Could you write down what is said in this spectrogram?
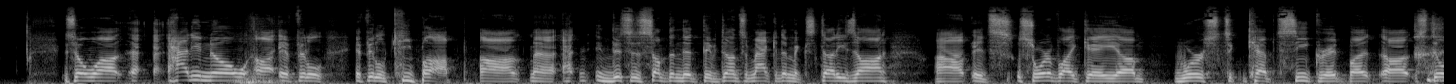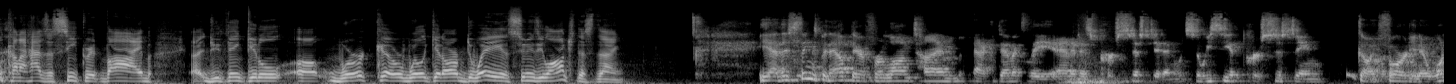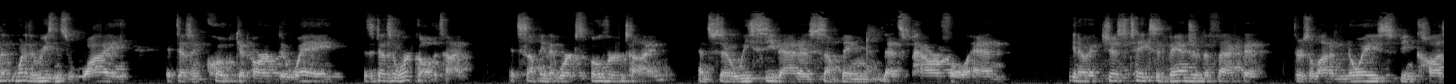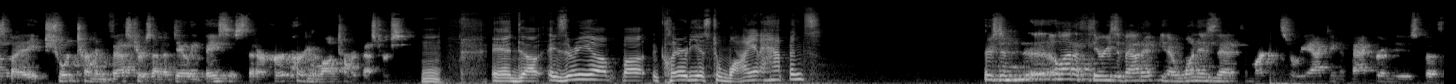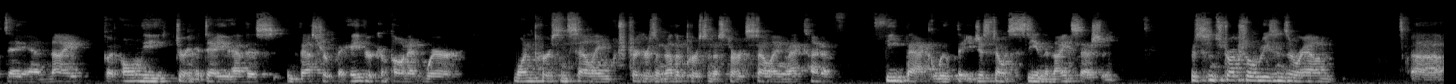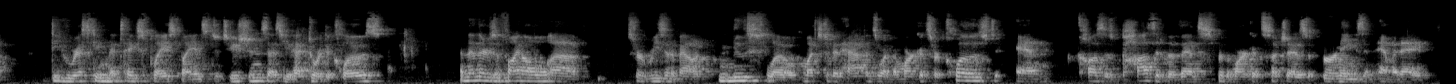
So, uh, how do you know uh, if it'll if it'll keep up? Uh, uh this is something that they've done some academic studies on. Uh, it's sort of like a um, worst kept secret, but uh, still kind of has a secret vibe. do you think it'll work, or will it get arbed away as soon as you launch this thing? Yeah, this thing's been out there for a long time academically, and it has persisted, and so we see it persisting going forward. You know, one of, one of the reasons why it doesn't quote get arbed away because it doesn't work all the time. It's something that works over time. And so we see that as something that's powerful. And, you know, it just takes advantage of the fact that there's a lot of noise being caused by short-term investors on a daily basis that are hurting long-term investors. Mm. And uh, is there any uh, uh, clarity as to why it happens? There's an, a lot of theories about it. You know, one is that the markets are reacting to macro news both day and night, but only during the day you have this investor behavior component where one person selling triggers another person to start selling. That kind of feedback loop that you just don't see in the night session. There's some structural reasons around uh, de-risking that takes place by institutions as you head toward the close. And then there's a final uh, sort of reason about news flow. Much of it happens when the markets are closed and causes positive events for the market, such as earnings and M&A.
